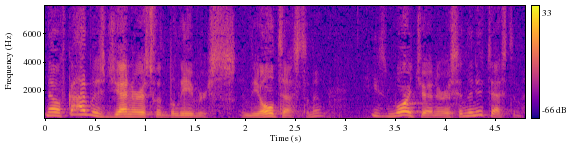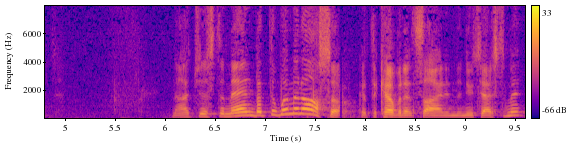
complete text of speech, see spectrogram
Now, if God was generous with believers in the Old Testament, he's more generous in the New Testament. Not just the men, but the women also get the covenant sign in the New Testament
